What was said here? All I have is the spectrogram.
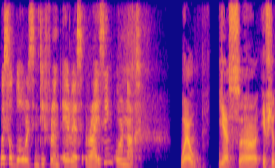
whistleblowers in different areas rising or not? Well, yes. Uh, if you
